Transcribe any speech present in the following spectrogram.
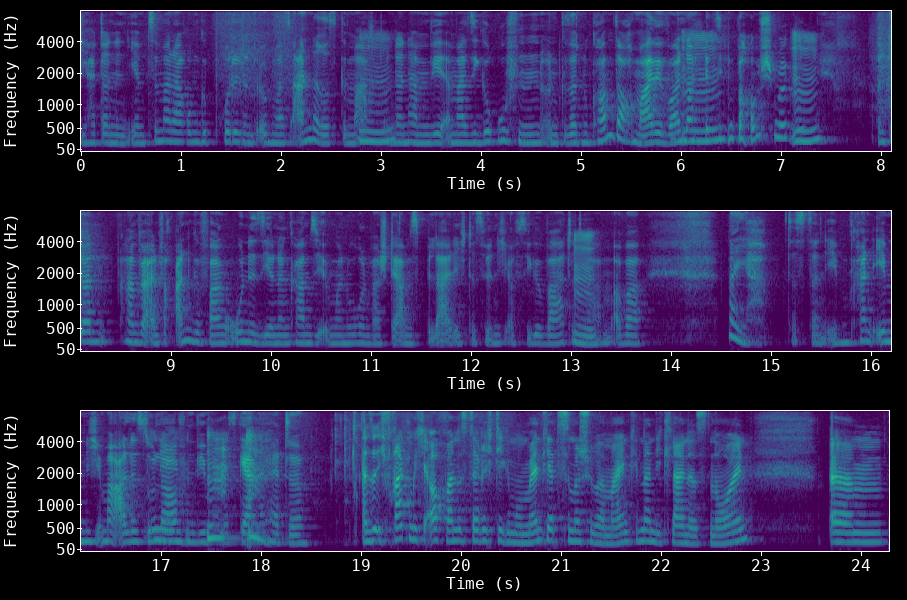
Die hat dann in ihrem Zimmer da rumgepuddelt und irgendwas anderes gemacht. Und dann haben wir immer sie gerufen und gesagt, nun komm doch mal, wir wollen doch jetzt den Baum schmücken. Und dann haben wir einfach angefangen ohne sie. Und dann kam sie irgendwann hoch und war sterbensbeleidigt, dass wir nicht auf sie gewartet haben. Aber naja, das dann eben kann eben nicht immer alles so laufen, wie man das gerne hätte. Also ich frage mich auch, wann ist der richtige Moment, jetzt zum Beispiel bei meinen Kindern, die Kleine ist neun, ähm,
